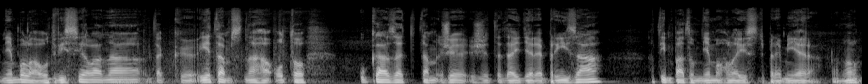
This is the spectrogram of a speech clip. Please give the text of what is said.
nebola odvysielaná, tak je tam snaha o to, ukázať tam, že, že teda ide repríza a tým pádom nemohla ísť premiéra. No.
